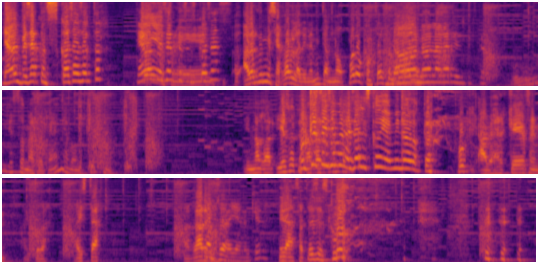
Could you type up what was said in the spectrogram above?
¿Ya va a empezar con sus cosas, doctor? ¿Ya va a ¿Qué, empezar con sus cosas? A ver, dime si agarro la dinamita. No, ¿puedo contar con No, agarrar no la- la agarres, doctor. Uy, esto me regaña, don Kefren. Y no agarro... ¿Y eso que ¿Por no qué usted siempre le sale el escudo y a mí no, doctor? Porque- A ver, Kefren. Ahí te va. Ahí está. Quiero. Mira, hasta tres escudos.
